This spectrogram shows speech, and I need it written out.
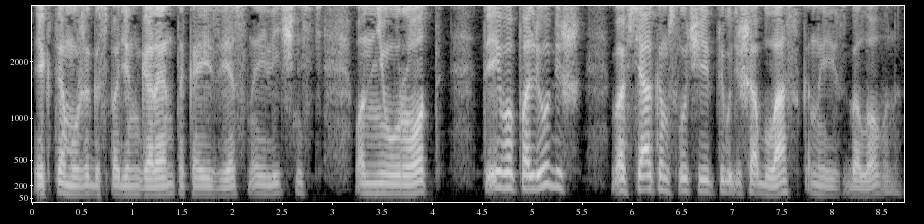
И к тому же господин Гарен такая известная личность. Он не урод. Ты его полюбишь. Во всяком случае, ты будешь обласкана и избалована.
